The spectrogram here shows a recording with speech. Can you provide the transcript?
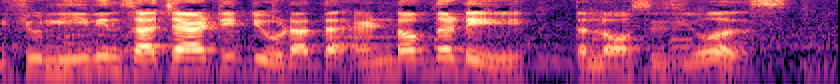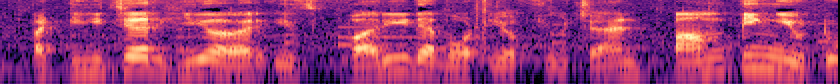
If you live in such attitude at the end of the day, the loss is yours. But teacher here is worried about your future and pumping you to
